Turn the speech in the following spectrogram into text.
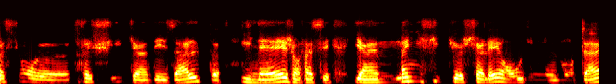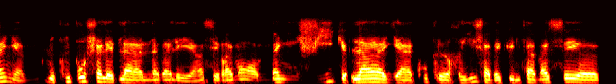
euh, très chic hein, des Alpes, il neige, enfin c'est, il y a un magnifique chalet en haut d'une montagne, le plus beau chalet de la, la vallée, hein, c'est vraiment magnifique. Là, il y a un couple riche avec une femme assez euh,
